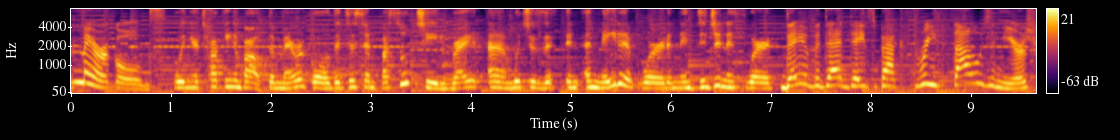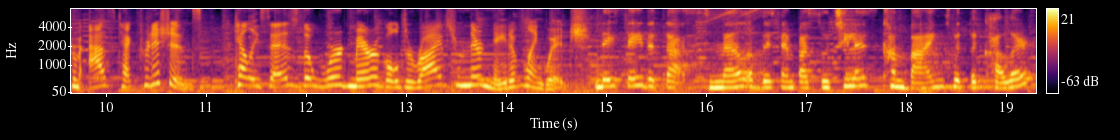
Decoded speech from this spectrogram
marigolds. When you're talking about the marigold, it's a cempasúchil, right? Um, which is a, a native word, an indigenous word. Day of the Dead dates back 3,000 years from Aztec traditions. Kelly says the word marigold derives from their native language. They say that that smell of the cempasúchiles combined with the color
